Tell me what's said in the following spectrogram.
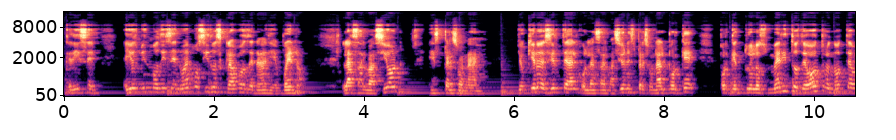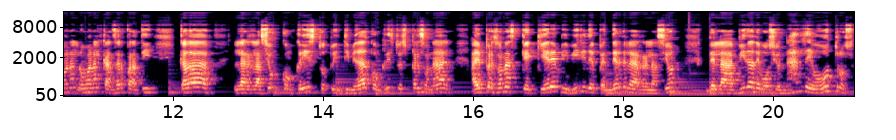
que dice, ellos mismos dicen, no hemos sido esclavos de nadie. Bueno, la salvación es personal. Yo quiero decirte algo, la salvación es personal. ¿Por qué? Porque los méritos de otros no te van a, no van a alcanzar para ti. Cada la relación con Cristo, tu intimidad con Cristo es personal. Hay personas que quieren vivir y depender de la relación, de la vida devocional de otros.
